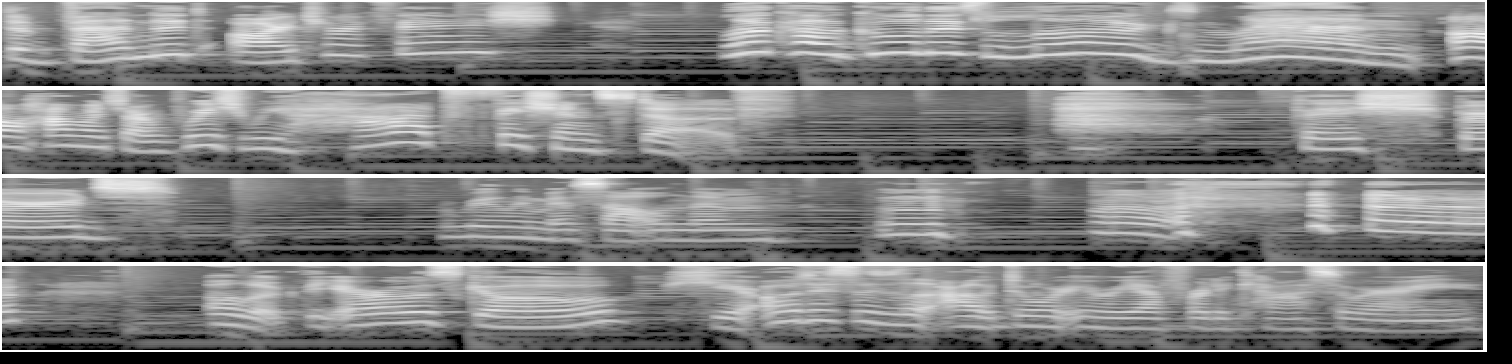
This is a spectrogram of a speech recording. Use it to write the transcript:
the banded archerfish Look how cool this looks, man. Oh, how much I wish we had fish and stuff. fish, birds. Really miss out on them. Mm. Oh, look, the arrows go here. Oh, this is the outdoor area for the cassowary.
